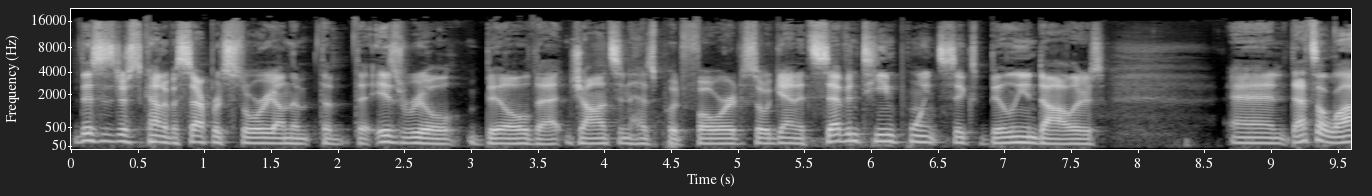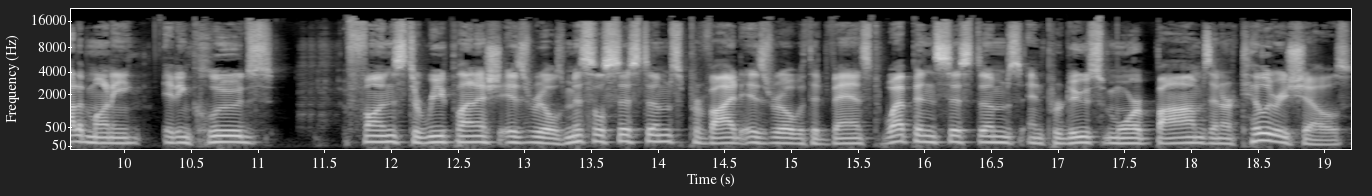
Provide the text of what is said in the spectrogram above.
this is just kind of a separate story on the, the, the Israel bill that Johnson has put forward. So again, it's seventeen point six billion dollars, and that's a lot of money. It includes funds to replenish Israel's missile systems, provide Israel with advanced weapon systems, and produce more bombs and artillery shells.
